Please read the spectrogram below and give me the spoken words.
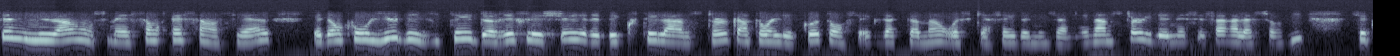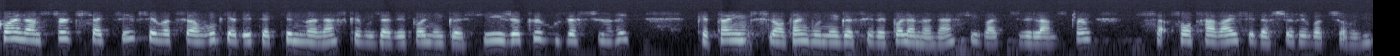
fines nuances, mais elles sont essentielles. Et donc, au lieu d'éviter de réfléchir et d'écouter l'hamster, quand on l'écoute, on sait exactement où est-ce qu'il essaye de nous amener. L'hamster, il est nécessaire à la survie. C'est quoi un hamster qui s'active? C'est votre cerveau qui a détecté une menace que vous n'avez pas négociée. Je peux vous assurer que tant aussi longtemps que vous négocierez pas la menace, il va activer l'hamster son travail, c'est d'assurer votre survie.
